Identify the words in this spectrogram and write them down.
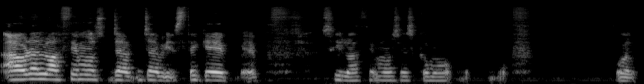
Ahora lo hacemos, ya, ya viste que si lo hacemos es como... uf, bueno,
